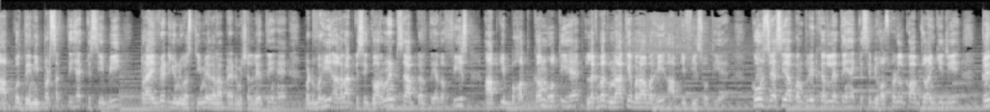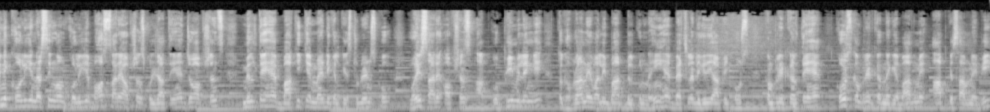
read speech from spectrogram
आपको देनी पड़ सकती है किसी भी प्राइवेट यूनिवर्सिटी में अगर आप एडमिशन लेते हैं, बट वही अगर आप किसी गवर्नमेंट से आप करते हैं तो फ़ीस आपकी बहुत कम होती है, लगभग ना के बराबर ही आपकी फ़ीस होती है। कोर्स जैसे आप कंप्लीट कर लेते हैं, किसी भी हॉस्पिटल को आप ज्वाइन कीजिए, क्लिनिक खोलिए, नर्सिंग होम खोलिए, बहुत सारे ऑप्शंस खुल जाते हैं, जो ऑप्शंस मिलते हैं बाकी के मेडिकल के स्टूडेंट्स को, वही सारे ऑप्शंस आपको भी मिलेंगे। तो घबराने वाली बात बिल्कुल नहीं है, बैचलर डिग्री आप एक कोर्स कंप्लीट करते हैं कोर्स कंप्लीट करने के बाद में आपके सामने भी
